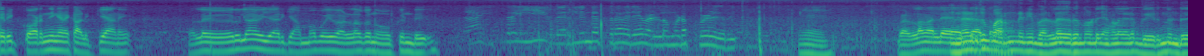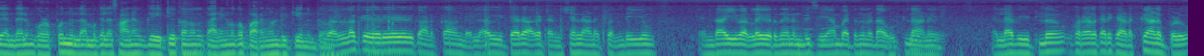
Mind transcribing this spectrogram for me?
ഏറി കുറഞ്ഞ് ഇങ്ങനെ കളിക്കുകയാണ് വെള്ളം ഏറില്ല വിചാരിക്കുക അമ്മ പോയി വെള്ളമൊക്കെ നോക്കുന്നുണ്ട്. ഇത്ര ഈ വിരലിന്റെ എത്ര വരെ വെള്ളം കൂടെ എപ്പോഴും ഏറി. ഏ. വെള്ളം നല്ല എല്ലായിടത്തും പറഞ്ഞിട്ട് ഇനി വെള്ളം കയറുന്നതുകൊണ്ട് ഞങ്ങൾ എല്ലാവരും വരുന്നുണ്ട്. എന്തായാലും കുഴപ്പമൊന്നുമില്ല. നമുക്ക് എല്ലാ സാധനം കയറ്റി വെക്കാന്നൊക്കെ കാര്യങ്ങളൊക്കെ പറഞ്ഞുകൊണ്ടിരിക്കുന്നു വെള്ളം കയറിയ ഒരു കണക്കാവുണ്ട് എല്ലാ വീട്ടുകാരും ആകെ ടെൻഷനിലാണ്. ഇപ്പം എന്ത് ചെയ്യും? എന്താ ഈ വെള്ളം കയറുന്നതിന് എന്ത് ചെയ്യാൻ പറ്റുന്നില്ല ഡൗട്ടിലാണ്. എല്ലാ വീട്ടിലും കുറേ ആൾക്കാർ കിടക്കുകയാണ് ഇപ്പോഴും.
